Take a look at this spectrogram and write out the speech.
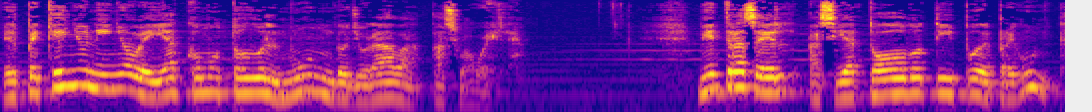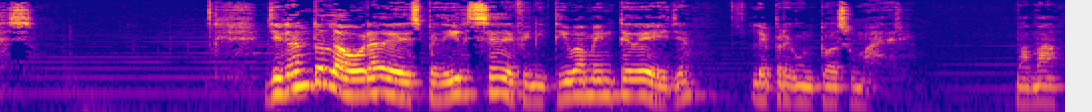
El pequeño niño veía cómo todo el mundo lloraba a su abuela, mientras él hacía todo tipo de preguntas. Llegando la hora de despedirse definitivamente de ella, le preguntó a su madre, Mamá,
